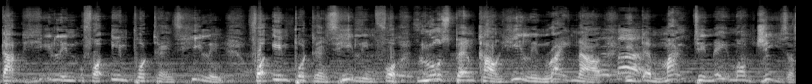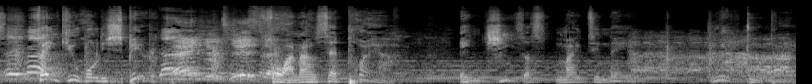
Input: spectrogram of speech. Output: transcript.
that healing for impotence, healing for impotence, healing for low sperm count, healing right now Amen. in the mighty name of Jesus. Amen. Thank you, Holy Spirit, Thank you, Jesus. for an answered prayer in Jesus' mighty name. We do pray.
